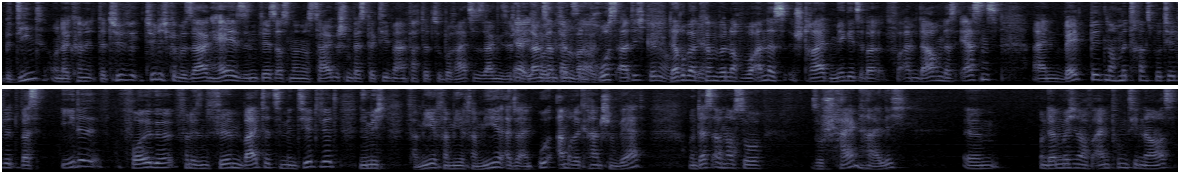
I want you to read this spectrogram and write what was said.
bedient. Und da können, natür- natürlich können wir sagen, hey, sind wir jetzt aus einer nostalgischen Perspektive einfach dazu bereit zu sagen, diese Ja, Stirb ich langsam wollte Filme waren großartig. Genau, Darüber ja. können wir noch woanders streiten. Mir geht es aber vor allem darum, dass erstens ein Weltbild noch mittransportiert wird, was jede Folge von diesen Filmen weiter zementiert wird, nämlich Familie, Familie, Familie, also einen uramerikanischen Wert. Und das auch noch so, so scheinheilig. Ähm, und dann möchte ich noch auf einen Punkt hinaus.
